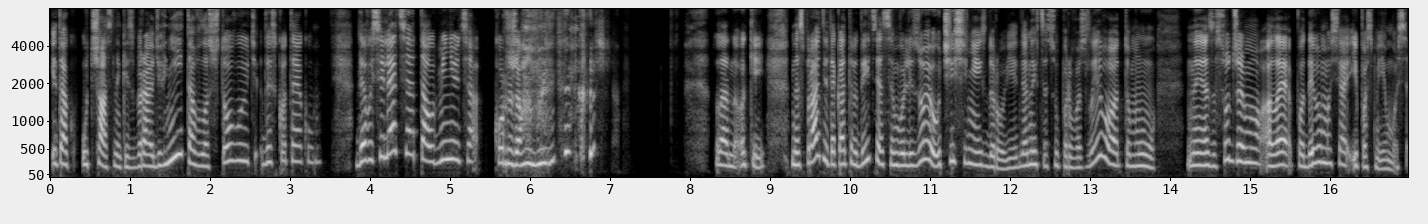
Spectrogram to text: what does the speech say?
І так, учасники збирають гній та влаштовують дискотеку, де веселяться та обмінюються коржами. Ладно, окей. Насправді така традиція символізує очищення і здоров'я. Для них це супер важливо, тому не засуджуємо, але подивимося і посміємося.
